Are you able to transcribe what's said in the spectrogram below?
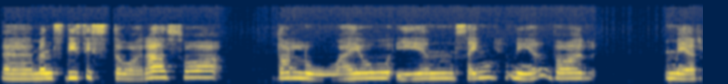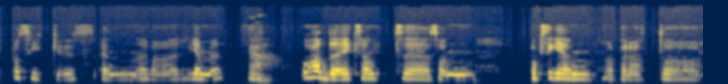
Eh, mens de siste åra så da lå jeg jo i en seng mye. Var mer på sykehus enn jeg var hjemme. Ja. Og hadde ikke sant, eh, sånn oksygenapparat og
